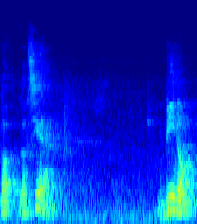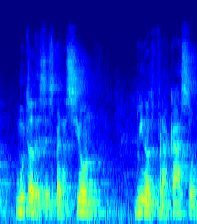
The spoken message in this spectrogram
lo, hiciera, vino mucha desesperación, vino el fracaso.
